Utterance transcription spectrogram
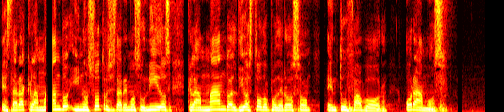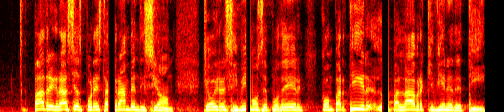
estará clamando y nosotros estaremos unidos clamando al Dios Todopoderoso en tu favor. Oramos. Padre, gracias por esta gran bendición que hoy recibimos de poder compartir palabra que viene de ti.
